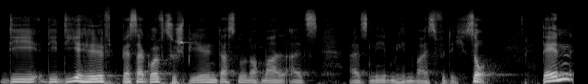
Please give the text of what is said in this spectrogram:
die, die dir hilft, besser Golf zu spielen. Das nur nochmal als, als Nebenhinweis für dich. So, denn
